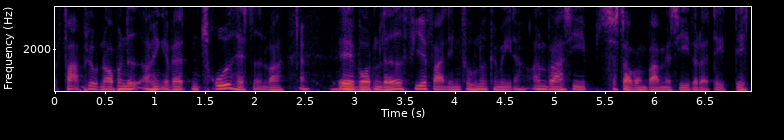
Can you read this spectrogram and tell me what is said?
fartpiloten op og ned, afhængig af hvad den troede hastigheden var, ja. øh, hvor den lavede fire fejl inden for 100 km. Og man bare sige, så stopper man bare med at sige, at det, det,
